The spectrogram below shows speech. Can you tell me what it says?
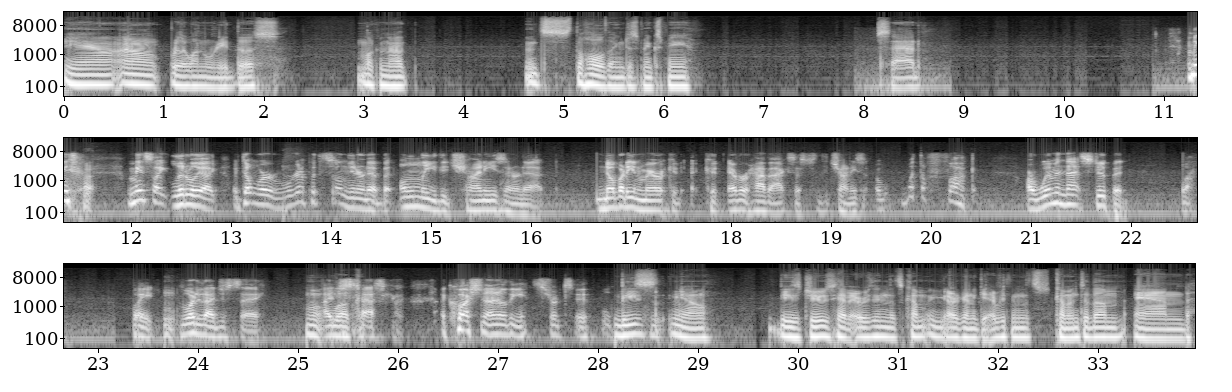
Yeah, I don't really want to read this. I'm looking at it's the whole thing just makes me sad. I mean, uh, I mean, it's like literally like, don't worry, we're gonna put this on the internet, but only the Chinese internet nobody in America could, could ever have access to the Chinese. Oh, what the fuck? Are women that stupid? Wait, mm. what did I just say? Well, I just look, asked a question I know the answer to. These, you know, these Jews have everything that's coming, are going to get everything that's coming to them, and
